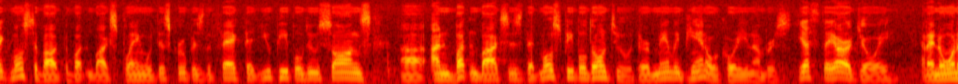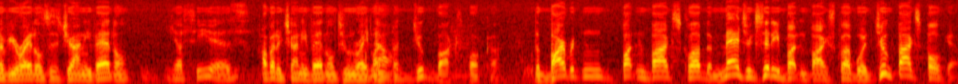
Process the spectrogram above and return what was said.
like most about the button box playing with this group is the fact that you people do songs uh, on button boxes that most people don't do. They're mainly piano accordion numbers. Yes, they are, Joey. And I know one of your idols is Johnny Vadnal. Yes, he is. How about a Johnny Vadnal tune right now? The jukebox polka. The Barberton Button Box Club, the Magic City Button Box Club with Jukebox Polka.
